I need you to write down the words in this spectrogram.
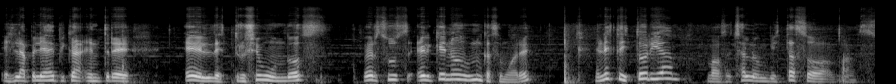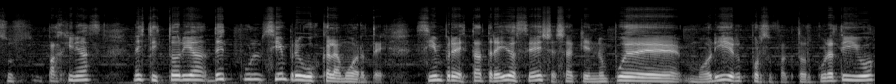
Es la pelea épica entre el destruye mundos versus el que nunca se muere. En esta historia, vamos a echarle un vistazo a sus páginas, en esta historia Deadpool siempre busca la muerte, siempre está atraído hacia ella ya que no puede morir por su factor curativo,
